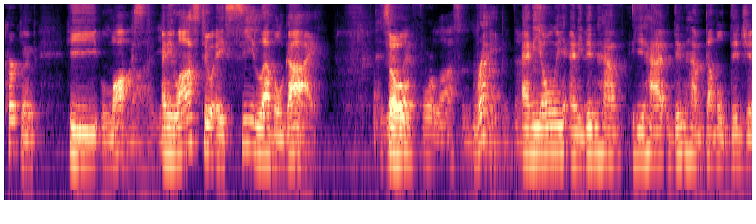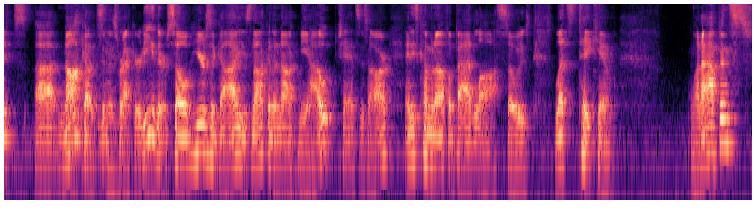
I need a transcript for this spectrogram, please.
Kirkland, he lost. Oh, yeah. And he lost to a C level guy. he So- four losses. Right. And he only and he didn't have he had didn't have double digits uh, knockouts in his record either. So here's a guy he's not going to knock me out. Chances are, and he's coming off a bad loss. So let's take him. What happens?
